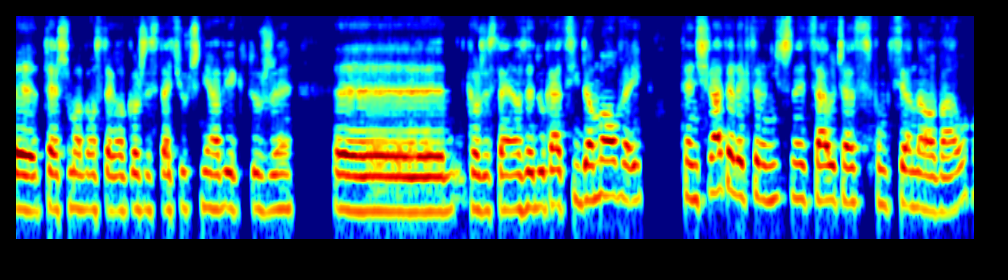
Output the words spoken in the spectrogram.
E, też mogą z tego korzystać uczniowie, którzy korzystają z edukacji domowej. Ten ślad elektroniczny cały czas funkcjonował.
